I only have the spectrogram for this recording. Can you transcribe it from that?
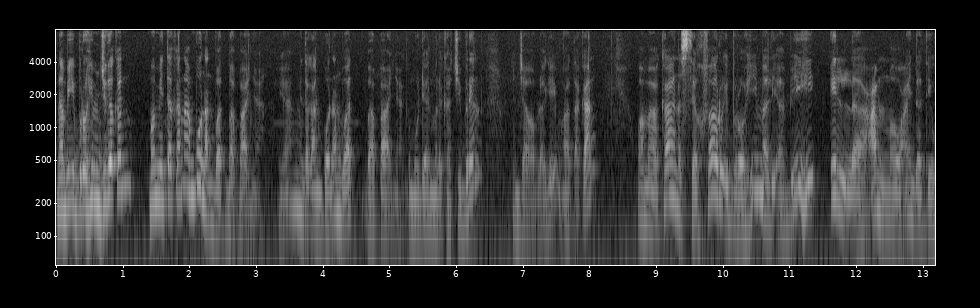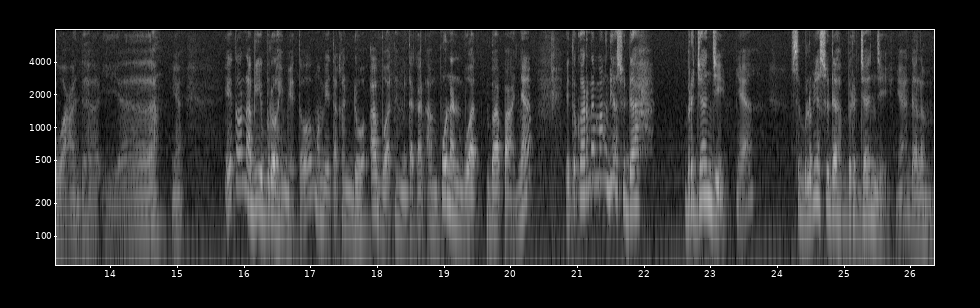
Nabi Ibrahim juga kan memintakan ampunan buat bapaknya, ya, memintakan ampunan buat bapaknya." Kemudian malaikat Jibril menjawab lagi mengatakan wa ma kana istighfaru Ibrahim li abihi illa amma wa'idati wa'adha. Iya ya. Itu Nabi Ibrahim itu memintakan doa buat memintakan ampunan buat bapaknya itu karena memang dia sudah berjanji ya. Sebelumnya sudah berjanji ya dalam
